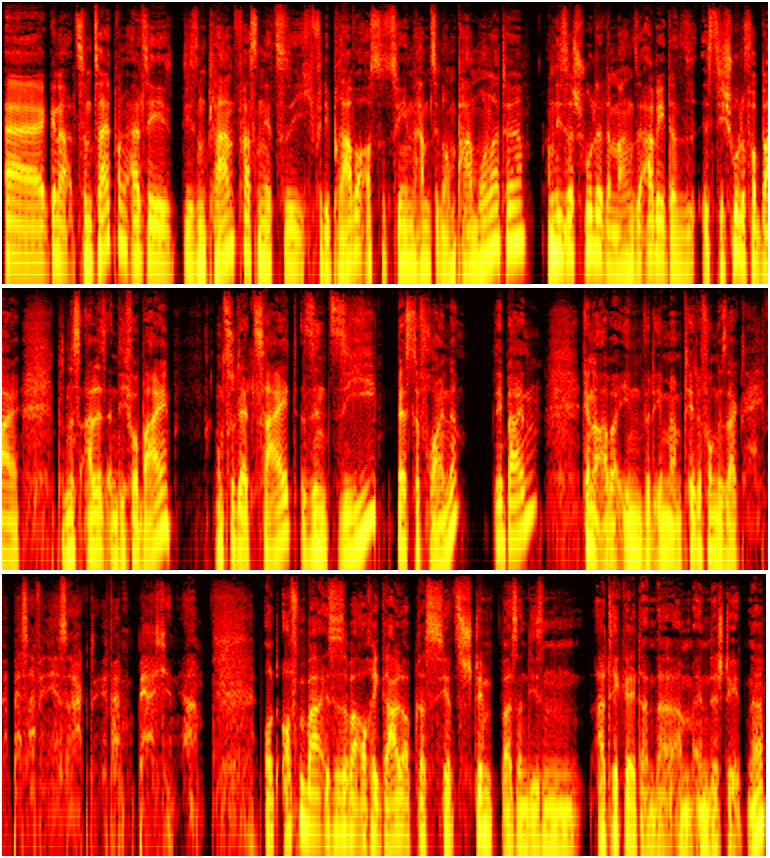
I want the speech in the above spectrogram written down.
Äh, genau, zum Zeitpunkt, als sie diesen Plan fassen, jetzt sich für die Bravo auszuziehen, haben sie noch ein paar Monate an dieser Schule, dann machen sie Abi, dann ist die Schule vorbei, dann ist alles endlich vorbei. Und zu der Zeit sind sie beste Freunde, die beiden. Genau, aber ihnen wird eben am Telefon gesagt, hey, wäre besser, wenn ihr sagt, ihr werdet ein Pärchen. Und offenbar ist es aber auch egal, ob das jetzt stimmt, was in diesem Artikel dann da am Ende steht, ne?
